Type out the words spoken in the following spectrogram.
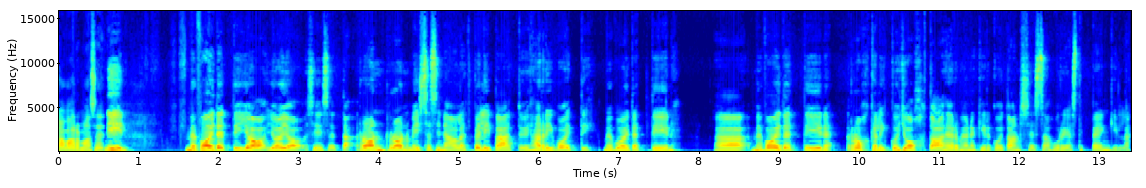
No varmaan se... Niin, me voitettiin, joo, joo, joo. Siis, että Ron, Ron, missä sinä olet? Peli päättyi, Harry voitti. Me voitettiin Ää, me voitettiin, rohkelikko johtaa, Hermione kirkui tansseessa hurjasti penkillä.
